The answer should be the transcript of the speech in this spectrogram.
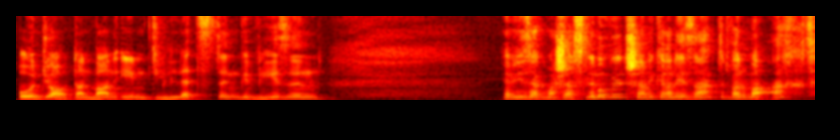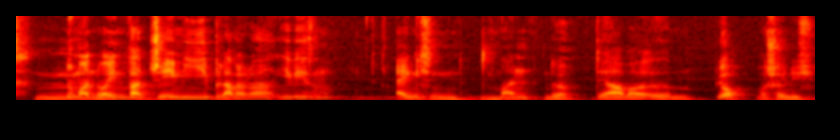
Und ja, dann waren eben die letzten gewesen. Ja, wie gesagt, Mascha Slimovic, habe ich gerade gesagt, das war Nummer 8. Nummer 9 war Jamie blablabla gewesen. Eigentlich ein Mann, ne? Der aber, ähm, ja, wahrscheinlich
